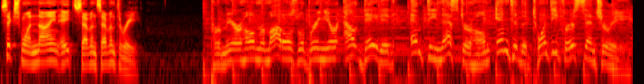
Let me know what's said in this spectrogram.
619 8773. Premier Home Remodels will bring your outdated, empty nester home into the 21st century.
